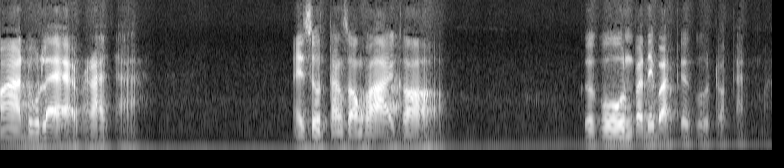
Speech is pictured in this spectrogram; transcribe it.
มาดูแลพระราชา ในสุดทั้งสองฝ่ายก็กือกูลปฏิบัติกือกูลต่อกันมา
